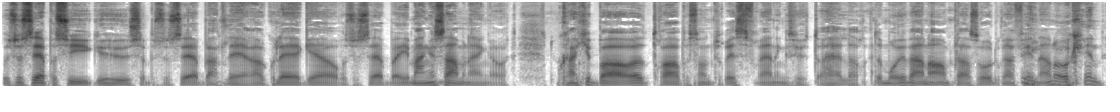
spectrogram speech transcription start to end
hvis du ser på sykehus, og hvis du ser blant lærere og og hvis du ser på, i mange sammenhenger Du kan ikke bare dra på sånn turistforeningshytter heller. Det må jo være en annen plass hvor du kan finne noen.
